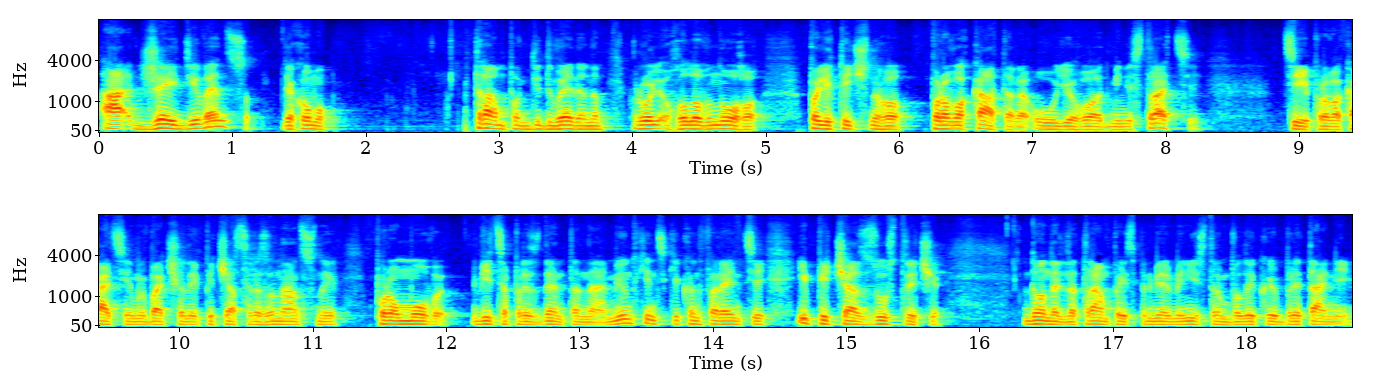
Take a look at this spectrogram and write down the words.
А Джей Ді Венсо, якому Трампом відведена роль головного політичного провокатора у його адміністрації. Ці провокації ми бачили під час резонансної промови віце-президента на Мюнхенській конференції і під час зустрічі Дональда Трампа із прем'єр-міністром Великої Британії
